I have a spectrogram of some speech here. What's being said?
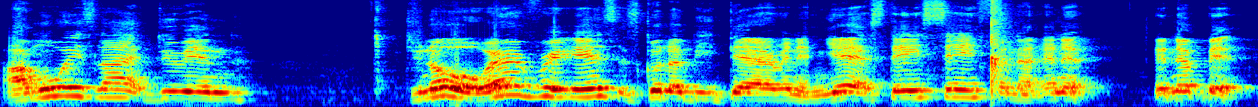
I'm always like doing, do you know? Wherever it is, it's gonna be there in it. And yeah, stay safe and that in it. In a bit.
